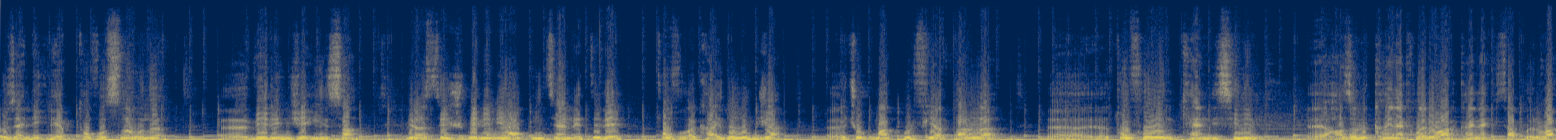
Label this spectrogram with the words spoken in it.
Özellikle TOEFL sınavını e, verince insan biraz tecrübeleniyor. İnternette de TOEFL'a kaydolunca e, çok makbul fiyatlarla e, TOEFL'ın kendisinin hazırlık kaynakları var, kaynak kitapları var.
